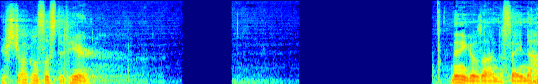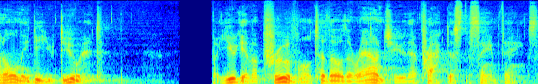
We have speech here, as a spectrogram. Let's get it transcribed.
Your struggle's listed here. Then he goes on to say, not only do you do it, but you give approval to those around you that practice the same things.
